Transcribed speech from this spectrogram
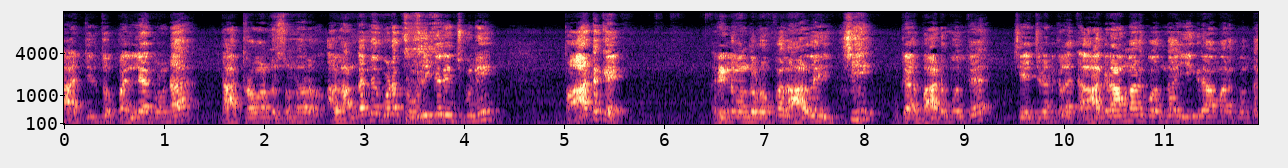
పార్టీలతో పని లేకుండా డాక్టర్ వండర్స్ ఉన్నారు. వాళ్ళందరినీ కూడా క్రోడీకరించుకుని బాటకే రెండు వందల రూపాయలు వాళ్ళే ఇచ్చి ఇక్కడ బాట పోతే చేయించడానికి లేకపోతే ఆ గ్రామానికి ఉందా ఈ గ్రామానికి ఉందా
